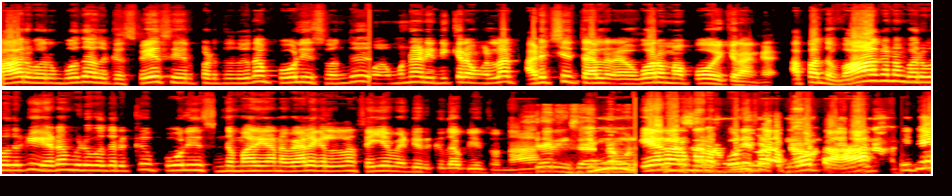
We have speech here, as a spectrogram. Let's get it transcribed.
கார் வரும்போது அதுக்கு ஸ்பேஸ் ஏற்படுத்துறதுக்கு தான் போலீஸ் வந்து முன்னாடி நிக்கிறவங்க எல்லாம் அடிச்சு தள்ள ஓரமா போக வைக்கிறாங்க. அப்ப அந்த வாகனம் வருவதற்கு இடம் விடுவதற்கு போலீஸ் இந்த மாதிரியான வேலைகள் எல்லாம் செய்ய வேண்டி இருக்குது அப்படின்னு சொன்னா சரிங்க சார் நான் இன்னும் ஏராளமான போலீஸார போட்டா இதே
